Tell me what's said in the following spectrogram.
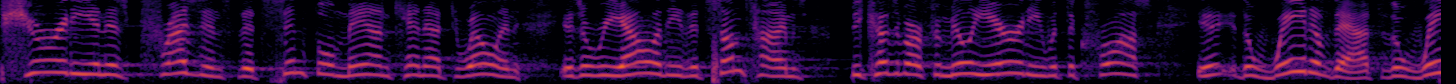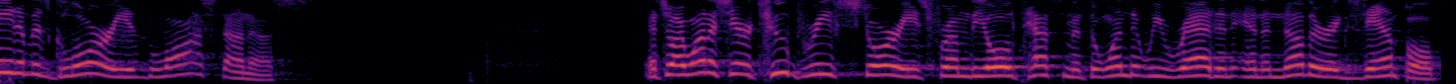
purity in his presence that sinful man cannot dwell in, is a reality that sometimes, because of our familiarity with the cross, it, the weight of that, the weight of his glory, is lost on us. And so I want to share two brief stories from the Old Testament, the one that we read and, and another example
